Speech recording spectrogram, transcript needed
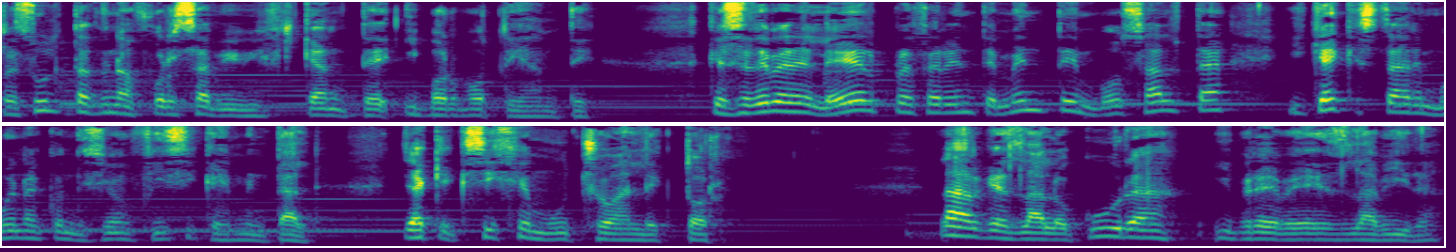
resulta de una fuerza vivificante y borboteante, que se debe de leer preferentemente en voz alta y que hay que estar en buena condición física y mental, ya que exige mucho al lector. Larga es la locura y breve es la vida.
